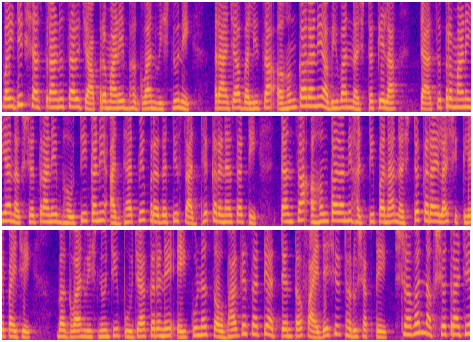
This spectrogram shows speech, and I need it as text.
वैदिक शास्त्रानुसार ज्याप्रमाणे भगवान विष्णूने राजा बलीचा अहंकार आणि अभिमान नष्ट केला त्याचप्रमाणे या नक्षत्राने भौतिक आणि आध्यात्मिक प्रगती साध्य करण्यासाठी त्यांचा अहंकार आणि हट्टीपणा नष्ट करायला शिकले पाहिजे. भगवान विष्णूंची पूजा करणे एकूणच सौभाग्यासाठी अत्यंत फायदेशीर ठरू शकते. श्रवण नक्षत्राचे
